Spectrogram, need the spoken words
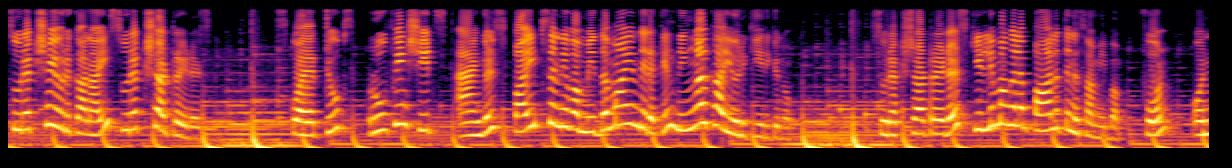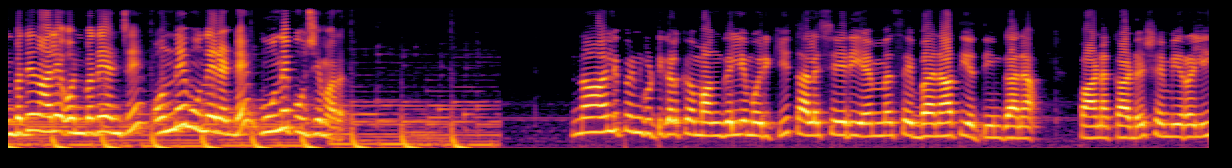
സുരക്ഷയൊരുക്കാനായി Suraksha traders square tubes roofing sheets angles pipes എന്നിവ മിതമായ നിരക്കിൽ നിങ്ങൾക്കായി ഒരുക്കിയിരിക്കുന്നു. സുരക്ഷാ ട്രേഡേഴ്സ് കിള്ളിമംഗലം പാലത്തിന് സമീപം. ഫോൺ ഒൻപത് നാല് ഒൻപത് അഞ്ച് ഒന്ന് മൂന്ന് രണ്ട് മൂന്ന് പൂജ്യം ആറ്. നാല് പെൺകുട്ടികൾക്ക് മംഗല്യമൊരുക്കി Thalassery M S A Banathi Yatheemkhana Panakkad Shameer Ali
